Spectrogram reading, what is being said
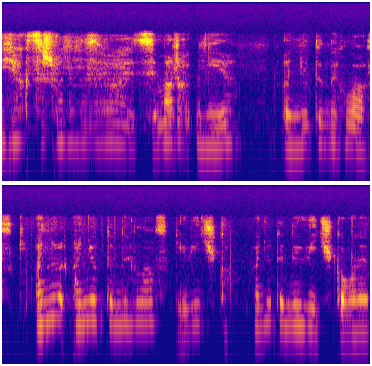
Як це ж вони називаються? Мар... Ні, анютини глазки. Аню... Анютини глазки, вічка. Анютини вічка вони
